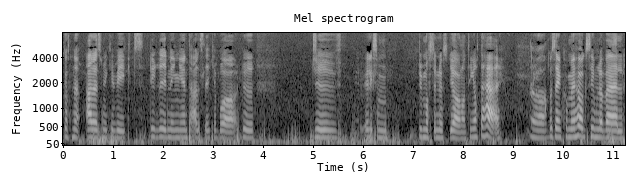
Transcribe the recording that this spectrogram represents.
gått ner alldeles mycket vikt. Din ridning är inte alls lika bra. Du, du är liksom du måste nog göra någonting åt det här. Ja. Och sen kommer jag ihåg så himla väl,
